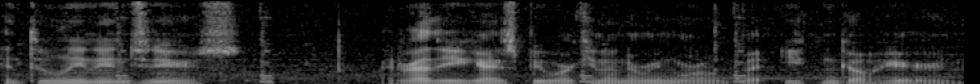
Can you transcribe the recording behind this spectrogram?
Penthulian engineers. I'd rather you guys be working on the ring world, but you can go here and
